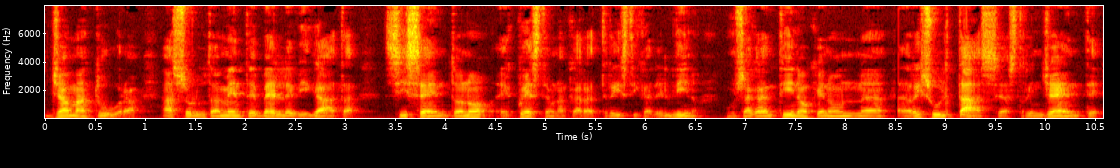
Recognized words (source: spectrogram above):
già matura, assolutamente bella e vigata, si sentono, e questa è una caratteristica del vino, un sagrantino che non eh, risultasse astringente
